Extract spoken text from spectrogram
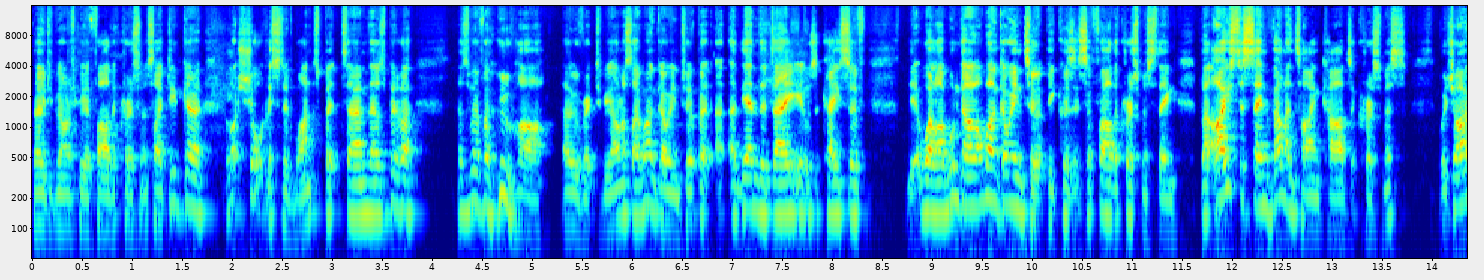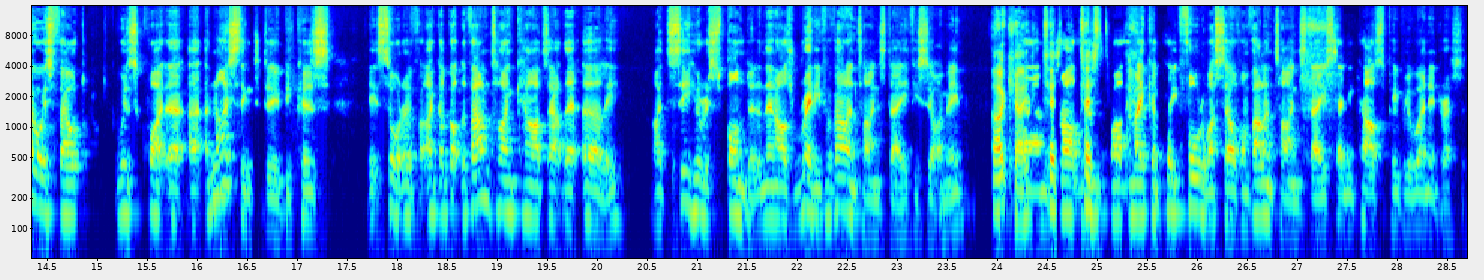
though. To be honest, be a father Christmas. I did go. I got shortlisted once, but um, there was a bit of a there's a bit of a hoo ha over it. To be honest, I won't go into it. But at the end of the day, it was a case of well, I wouldn't go. I won't go into it because it's a father Christmas thing. But I used to send Valentine cards at Christmas, which I always felt was quite a, a nice thing to do because it's sort of I got the Valentine cards out there early. I'd see who responded, and then I was ready for Valentine's Day. If you see what I mean. Okay. Um, test, rather, test. Than, make a complete fool of myself on Valentine's Day, sending cards to people who weren't interested.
